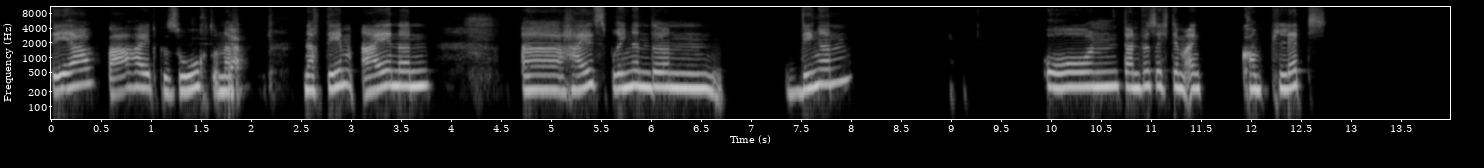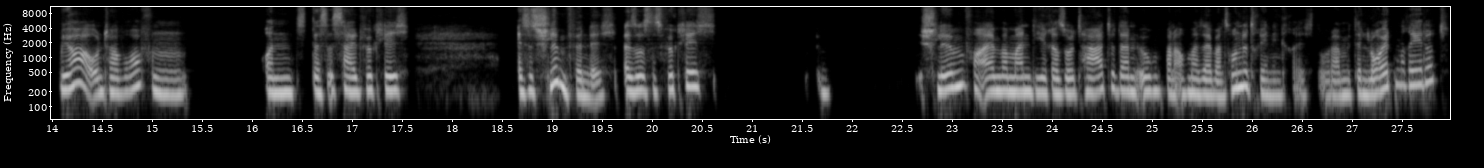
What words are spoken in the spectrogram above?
der Wahrheit gesucht und nach, ja. nach dem einen äh, heilsbringenden Dingen. Und dann wird sich dem ein komplett ja unterworfen. Und das ist halt wirklich es ist schlimm, finde ich. Also es ist wirklich schlimm, vor allem wenn man die Resultate dann irgendwann auch mal selber ins Hundetraining kriegt oder mit den Leuten redet,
